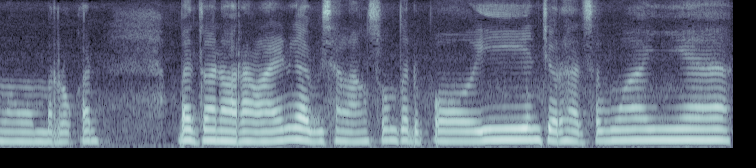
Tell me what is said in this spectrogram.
emang memerlukan bantuan orang lain nggak bisa langsung to the point curhat semuanya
